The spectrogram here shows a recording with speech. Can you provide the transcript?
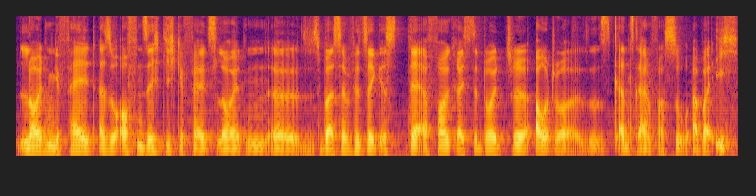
Leuten gefällt. Also offensichtlich gefällt es Leuten. Äh, Sebastian Fitzek ist der erfolgreichste deutsche Autor. Das ist ganz einfach so. Aber ich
